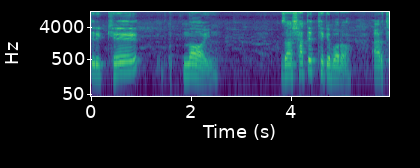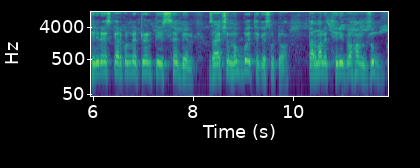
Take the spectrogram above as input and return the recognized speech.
তিরিক্ষে নয়, যা সাতের থেকে বড়। আর থ্রির স্কোয়ার করলে টোয়েন্টি সেভেন যা একশো নব্বই থেকে ছোট। তার মানে থ্রি গ্রহণযোগ্য।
